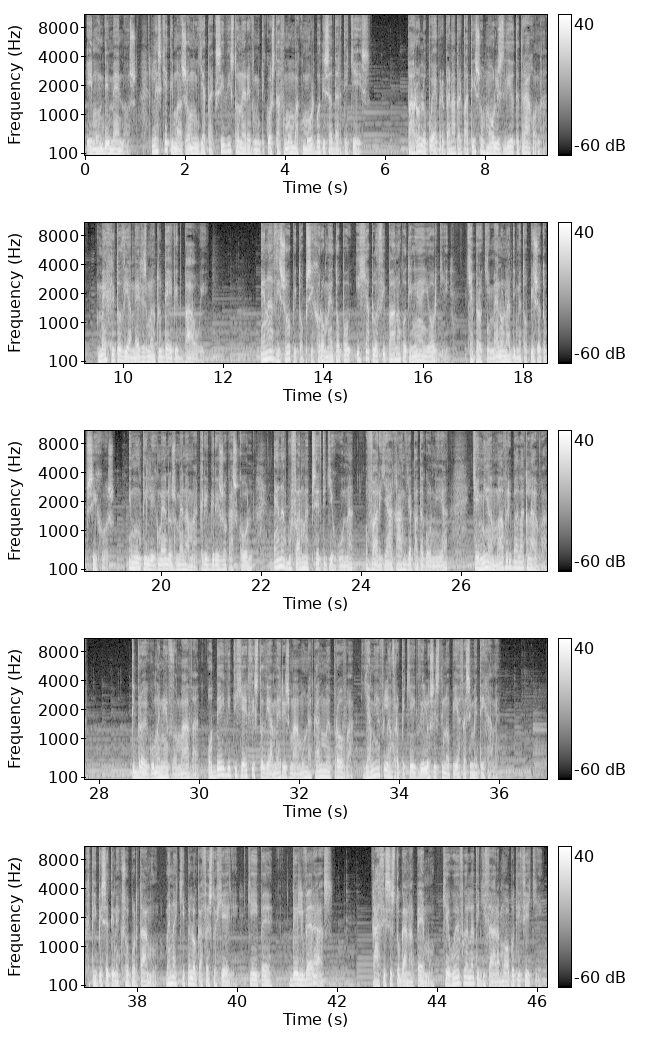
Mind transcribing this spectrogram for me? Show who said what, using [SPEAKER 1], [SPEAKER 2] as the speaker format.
[SPEAKER 1] Ήμουν ντυμένος, λες και ετοιμαζόμουν για ταξίδι στον ερευνητικό σταθμό Μακμούρμπο της Ανταρκτικής. Παρόλο που έπρεπε να περπατήσω μόλις δύο τετράγωνα, μέχρι το διαμέρισμα του David Bowie. Ένα δυσόπιτο ψυχρό μέτωπο είχε απλωθεί πάνω από τη Νέα Υόρκη και προκειμένου να αντιμετωπίσω το ψύχος, ήμουν τυλιγμένος με ένα μακρύ γκρίζο κασκόλ, ένα μπουφάν με ψεύτικη γούνα, βαριά γάντια πανταγωνία και μία μαύρη μπαλακλάβα. Την προηγούμενη εβδομάδα, ο Ντέιβιτ είχε έρθει στο διαμέρισμά μου να κάνουμε πρόβα για μια φιλανθρωπική εκδήλωση στην οποία θα συμμετείχαμε. Χτύπησε την εξώπορτά μου με ένα κύπελο καφέ στο χέρι και είπε «Ντελιβεράς». Κάθισε στον καναπέ μου και εγώ έβγαλα την κιθάρα μου από τη θήκη.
